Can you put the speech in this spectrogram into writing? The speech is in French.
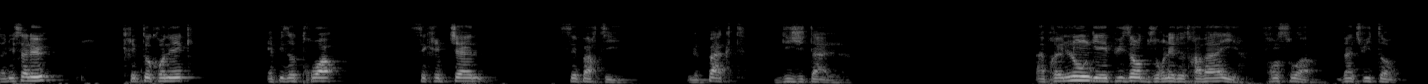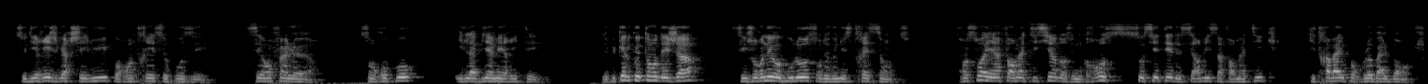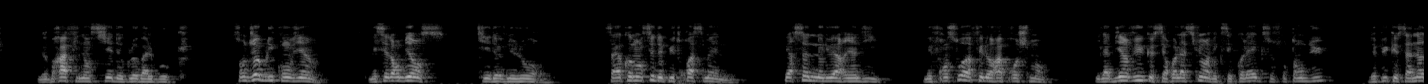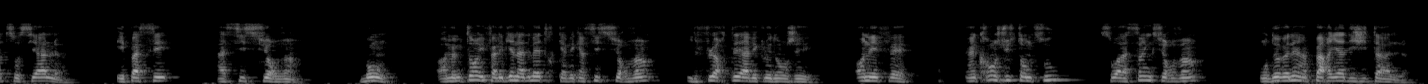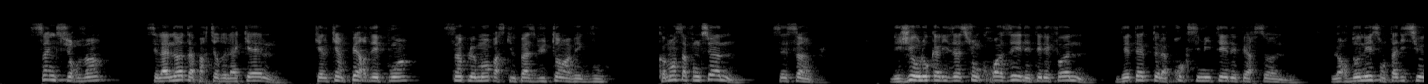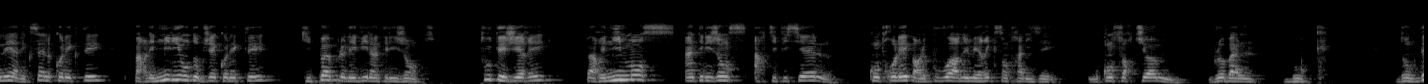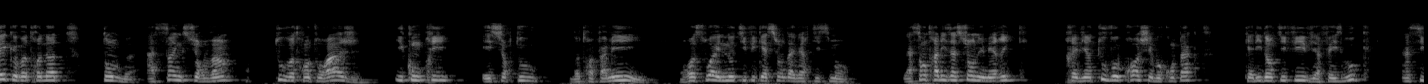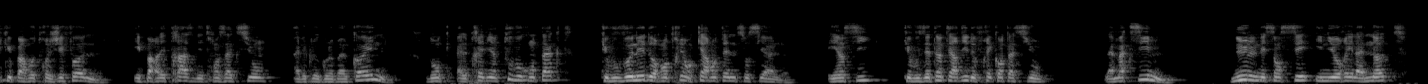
Salut, salut Crypto Chronique, épisode 3, c'est CryptChain, c'est parti. Le pacte digital. Après une longue et épuisante journée de travail, François, 28 ans, se dirige vers chez lui pour rentrer se poser. C'est enfin l'heure. Son repos, il l'a bien mérité. Depuis quelque temps déjà, ses journées au boulot sont devenues stressantes. François est informaticien dans une grosse société de services informatiques qui travaille pour Global Bank le bras financier de Global Book. Son job lui convient, mais c'est l'ambiance qui est devenue lourde. Ça a commencé depuis trois semaines. Personne ne lui a rien dit, mais François a fait le rapprochement. Il a bien vu que ses relations avec ses collègues se sont tendues depuis que sa note sociale est passée à 6 sur 20. Bon, en même temps, il fallait bien admettre qu'avec un 6 sur 20, il flirtait avec le danger. En effet, un cran juste en dessous, soit à 5 sur 20, on devenait un paria digital. 5 sur 20, c'est la note à partir de laquelle quelqu'un perd des points simplement parce qu'il passe du temps avec vous. Comment ça fonctionne? C'est simple. Les géolocalisations croisées des téléphones détectent la proximité des personnes. Leurs données sont additionnées avec celles collectées par les millions d'objets connectés qui peuplent les villes intelligentes. Tout est géré par une immense intelligence artificielle contrôlée par le pouvoir numérique centralisé, le consortium Global Book. Donc dès que votre note tombe à 5 sur 20, tout votre entourage, y compris et surtout votre famille, reçoit une notification d'avertissement. La centralisation numérique prévient tous vos proches et vos contacts qu'elle identifie via Facebook, ainsi que par votre GPhone et par les traces des transactions avec le Global Coin. Donc elle prévient tous vos contacts que vous venez de rentrer en quarantaine sociale, et ainsi que vous êtes interdit de fréquentation. La maxime Nul n'est censé ignorer la note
